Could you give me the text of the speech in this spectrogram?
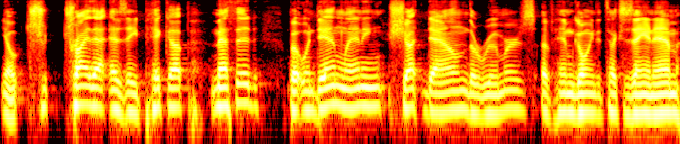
you know, tr- try that as a pickup method. But when Dan Lanning shut down the rumors of him going to Texas A and M,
